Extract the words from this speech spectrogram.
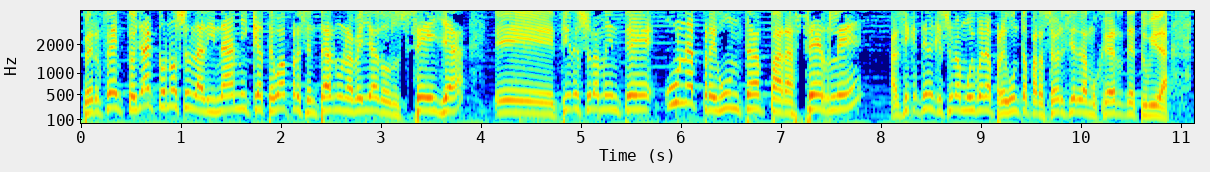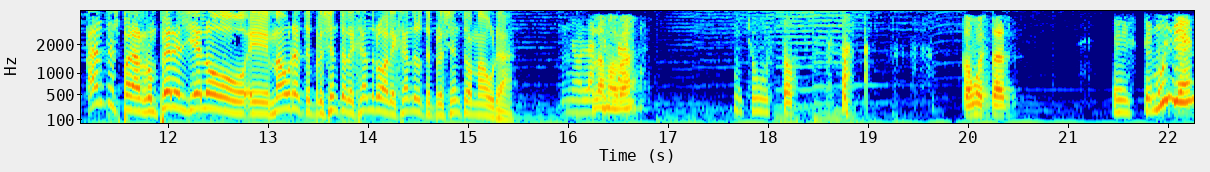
Perfecto, ya conoces la dinámica, te voy a presentar una bella doncella. Eh, tienes solamente una pregunta para hacerle, así que tiene que ser una muy buena pregunta para saber si es la mujer de tu vida. Antes, para romper el hielo, eh, Maura, te presento a Alejandro, Alejandro, te presento a Maura. Hola, Hola, ¿qué Maura. Mucho gusto. ¿Cómo estás? Este, muy bien.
